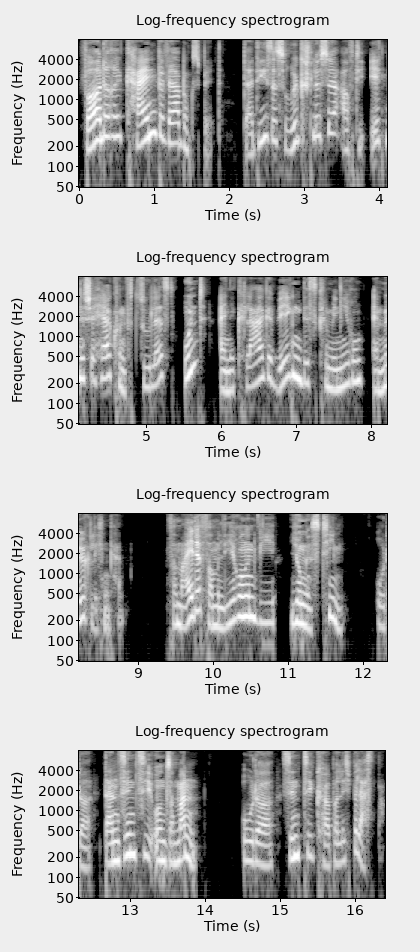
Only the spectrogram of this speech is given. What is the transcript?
Fordere kein Bewerbungsbild, da dieses Rückschlüsse auf die ethnische Herkunft zulässt und eine Klage wegen Diskriminierung ermöglichen kann. Vermeide Formulierungen wie junges Team oder dann sind sie unser Mann oder sind sie körperlich belastbar.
